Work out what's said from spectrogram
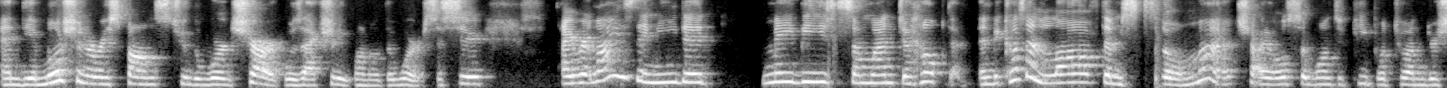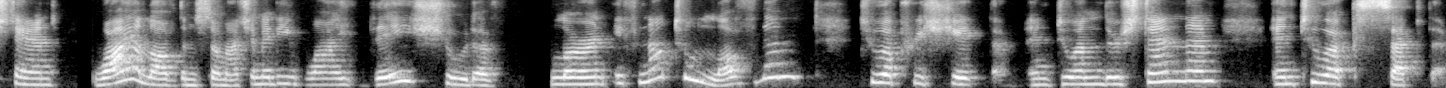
And the emotional response to the word shark was actually one of the worst. So I realized they needed maybe someone to help them. And because I love them so much, I also wanted people to understand why I love them so much and maybe why they should have learned, if not to love them, to appreciate them and to understand them and to accept them.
